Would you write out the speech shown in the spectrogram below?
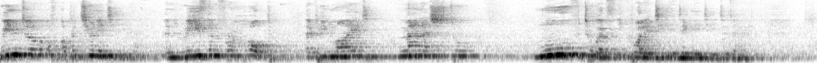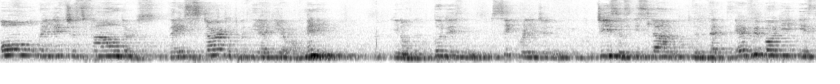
window of opportunity and reason for hope that we might manage to move towards equality and dignity today. All religious founders, they started with the idea of many, you know, the Buddhism, Sikh religion, Jesus, Islam, that, that everybody is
